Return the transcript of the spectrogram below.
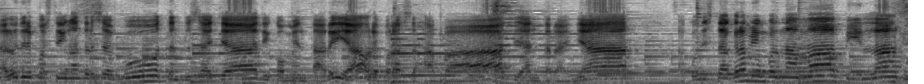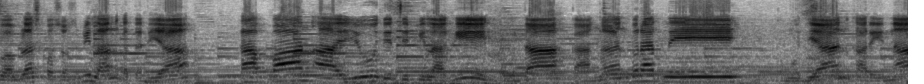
Lalu dari postingan tersebut tentu saja dikomentari ya oleh para sahabat di antaranya akun Instagram yang bernama Bilah1209 kata dia Kapan Ayu di TV lagi? Udah kangen berat nih Kemudian Karina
